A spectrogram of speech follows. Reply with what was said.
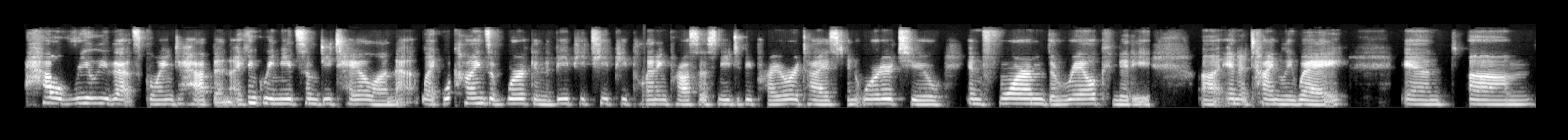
how really that's going to happen. I think we need some detail on that, like what kinds of work in the BPTP planning process need to be prioritized in order to inform the rail committee uh, in a timely way. And um,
